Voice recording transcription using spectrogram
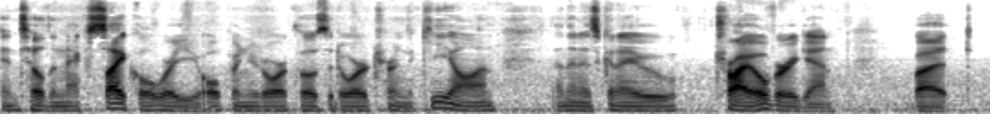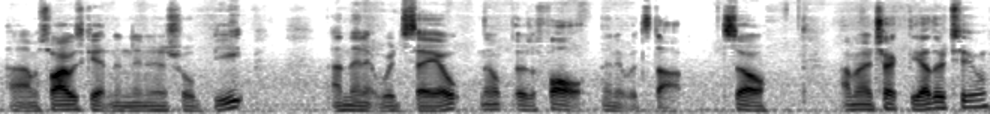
until the next cycle where you open your door, close the door, turn the key on, and then it's gonna try over again. But, um, so I was getting an initial beep and then it would say, oh, nope, there's a fault, and it would stop. So I'm gonna check the other two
